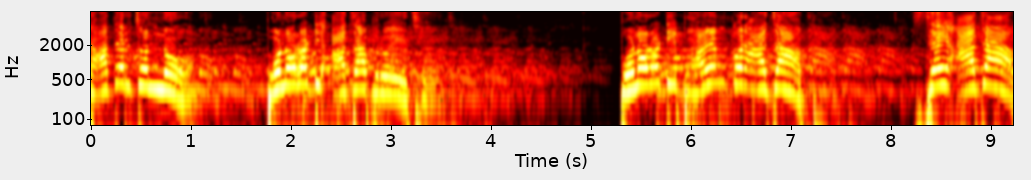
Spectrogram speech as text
তাদের জন্য পনেরোটি আজাব রয়েছে। পনেরোটি ভয়ঙ্কর আজাব সেই আজাব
